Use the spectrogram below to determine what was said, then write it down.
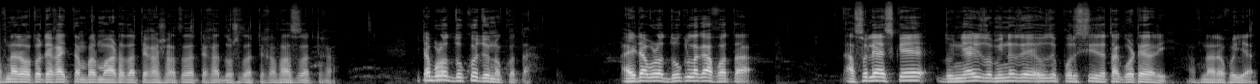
আপনারা অত টাকা দিতাম পারব, আট হাজার টাকা, সাত হাজার টাকা, দশ হাজার টাকা, পাঁচ হাজার টাকা। এটা বড় দুঃখজনক কথা। এটা বড় দুঃখ লাগা কথা। আসলে আজকে দুনিয়ার জমিনে যে যে পরিস্থিতি যেটা ঘটে আরি আপনারা হইয়ার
